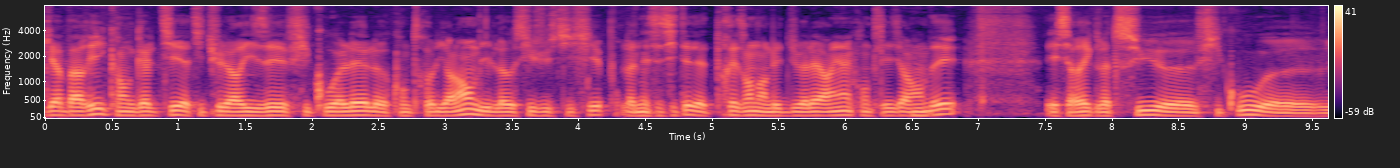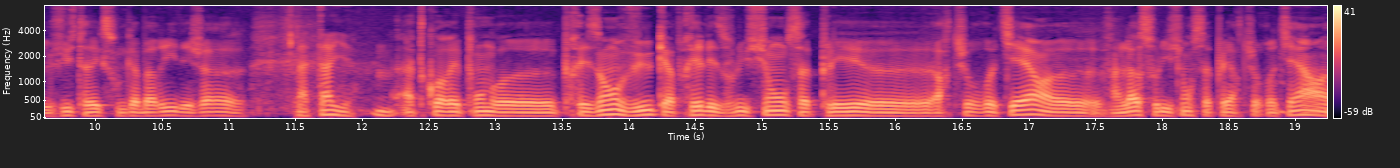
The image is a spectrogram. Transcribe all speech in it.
gabarit, quand Galtier a titularisé Ficou à l'aile contre l'Irlande, il l'a aussi justifié pour la nécessité d'être présent dans les duels aériens contre les Irlandais. Et c'est vrai que là-dessus, euh, Ficou, euh, juste avec son gabarit déjà, la taille, a de quoi répondre présent, vu qu'après les solutions s'appelaient Arthur Retière, enfin la solution s'appelait Arthur Retière,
